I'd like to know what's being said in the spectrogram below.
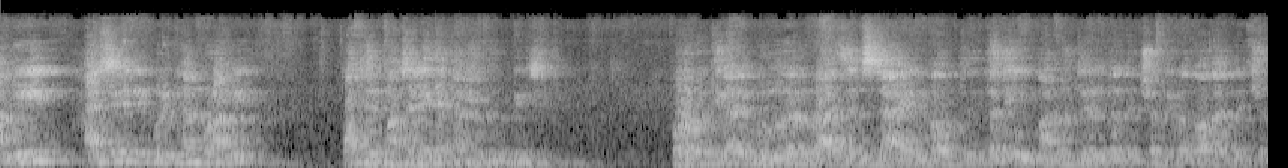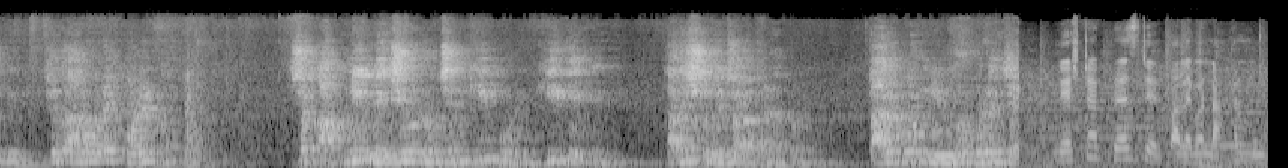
আমি হায়ার সেকেন্ডারি পরীক্ষার পর আমি পথের পাঁচালী দেখার সুযোগ পেয়েছি পরবর্তীকালে গুণর বা আইজেনস্টাইন বা ইত্যাদি মানুষ দীনবন্ধের ছবি বা দলাদের ছবি সেটা আরও অনেক পরের কথা। সো আপনি মেচিউর হচ্ছেন কি পড়ে কি দেখে কাদের সঙ্গে চলাফেরা করে? তার উপর নির্ভর করে ন্যাশনাল প্রেসিডেন্ট পার্লামেন্ট নাহার মুঙ্গ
